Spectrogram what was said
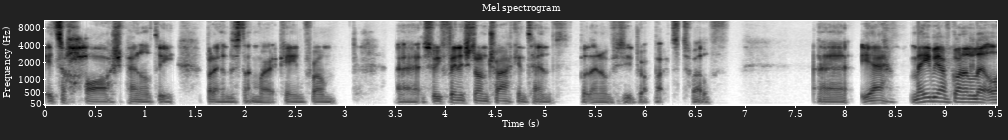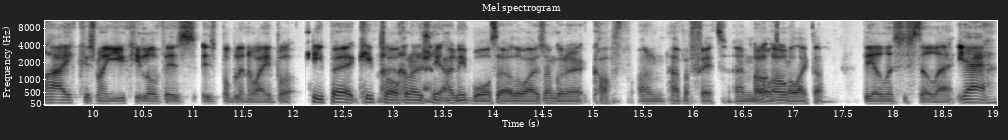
it's a harsh penalty, but I understand where it came from. Uh, so he finished on track in tenth, but then obviously dropped back to twelfth. Uh, yeah, maybe I've gone a little high because my Yuki love is is bubbling away, but Keep uh, keep No, talking. I just need, I need water, otherwise I'm gonna cough and have a fit, and no one's Uh-oh. gonna like that. the illness is still there. Yeah,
